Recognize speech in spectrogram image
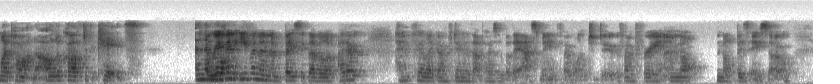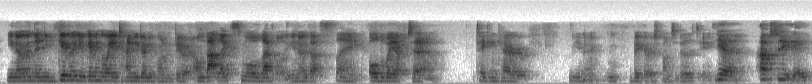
my partner. I'll look after the kids. And then or what- even even in a basic level of I don't I don't feel like going for dinner with that person, but they ask me if I want to do if I'm free and I'm not not busy, so you know, and then you've given you're giving away your time you don't even want to do it on that like small level, you know, that's like all the way up to taking care of you know bigger responsibilities. Yeah, absolutely.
